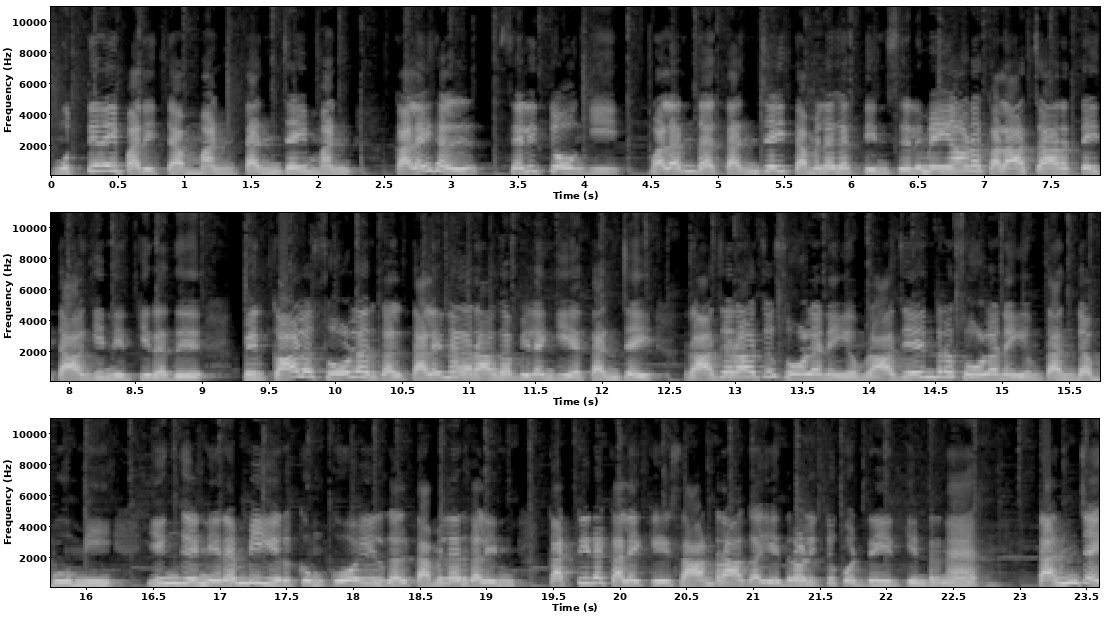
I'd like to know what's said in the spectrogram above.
முத்திரை பதித்த மண் தஞ்சை மண். கலைகள் செழித்தோங்கி வளர்ந்த தஞ்சை தமிழகத்தின் செழுமையான கலாச்சாரத்தை தாங்கி நிற்கிறது. பிற்கால சோழர்கள் தலைநகராக விளங்கிய தஞ்சை ராஜராஜ சோழனையும் ராஜேந்திர சோழனையும் தந்த பூமி. இங்கு நிரம்பி இருக்கும் கோயில்கள் தமிழர்களின் கட்டிடக்கலைக்கு சான்றாக எதிரொலித்துக் கொண்டிருக்கின்றன. தஞ்சை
